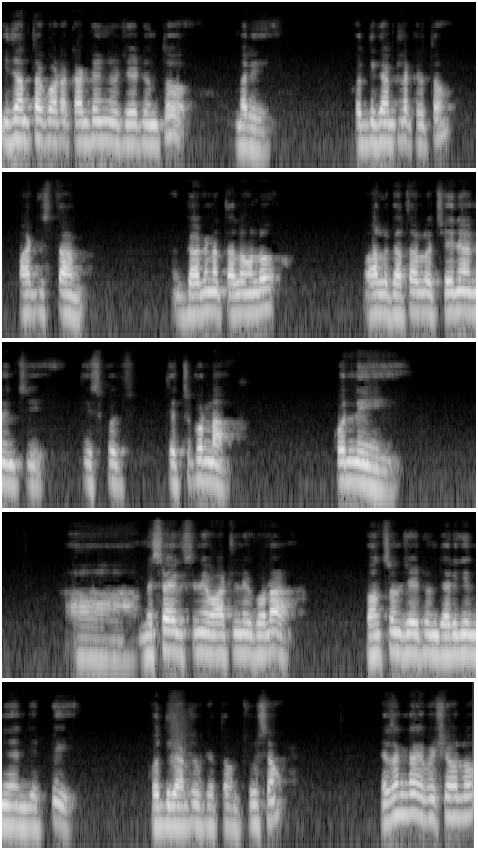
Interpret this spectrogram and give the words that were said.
ఇదంతా కూడా కంటిన్యూ చేయడంతో మరి కొద్ది గంటల క్రితం పాకిస్తాన్ గగనతలంలో వాళ్ళు గతంలో చైనా నుంచి తీసుకొచ్చి తెచ్చుకున్న కొన్ని మిసైల్స్ని వాటిని కూడా ధ్వంసం చేయడం జరిగింది అని చెప్పి కొద్ది గంటల క్రితం చూసాం నిజంగా ఈ విషయంలో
